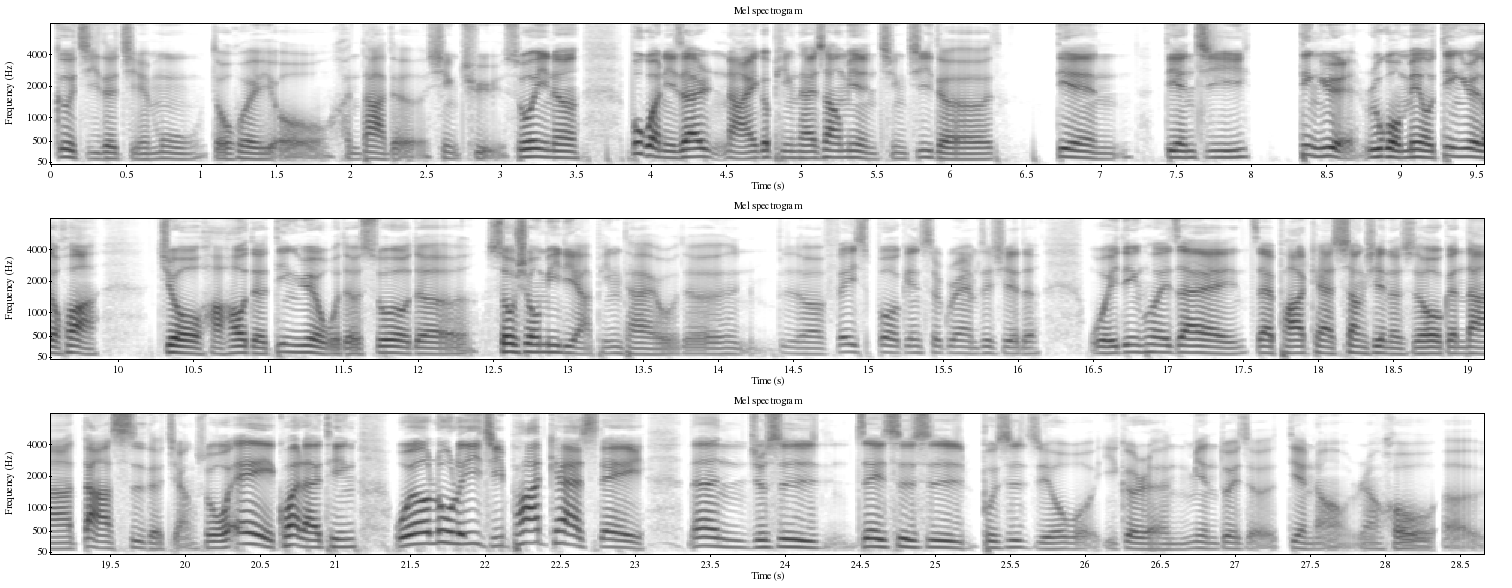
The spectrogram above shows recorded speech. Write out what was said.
各级的节目都会有很大的兴趣。所以呢，不管你在哪一个平台上面，请记得点点击订阅。如果没有订阅的话，就好好的订阅我的所有的 social media 平台，我的呃 Facebook、Instagram 这些的，我一定会在在 podcast 上线的时候跟大家大肆的讲说，哎，快来听，我又录了一集 podcast 哎，那就是这次是不是只有我一个人面对着电脑，然后呃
